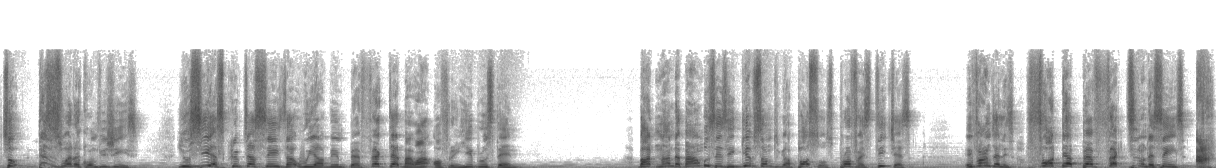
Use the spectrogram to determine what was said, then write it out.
So, this is where the confusion is. You see, a scripture says that we have been perfected by one offering, Hebrews 10. But now the Bible says he gave some to the apostles, prophets, teachers, evangelists for the perfecting of the saints. Ah,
